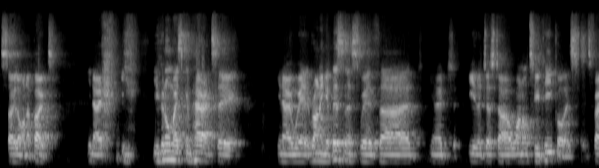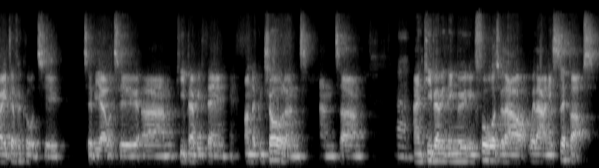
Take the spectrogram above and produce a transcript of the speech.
solo on a boat. You know. you can almost compare it to you know we're running a business with uh, you know either just uh, one or two people. It's it's very difficult to to be able to um, keep everything under control and and um, yeah. and keep everything moving forward without without any slip ups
